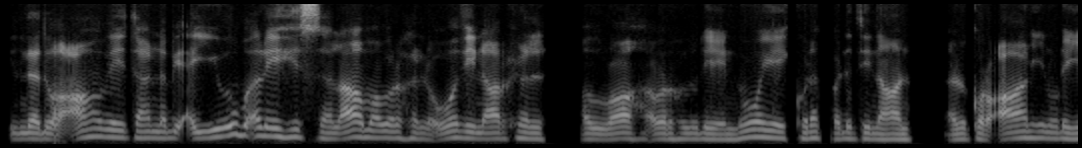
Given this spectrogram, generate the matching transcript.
இந்த ஆவே தான் நபி ஐயூப் அலேஹி சலாம் அவர்கள் ஓதினார்கள். அல்லாஹ் அவர்களுடைய நோயை குணப்படுத்தினான். அல் குர்ஆனினுடைய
